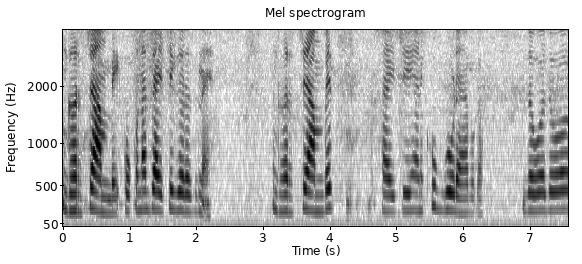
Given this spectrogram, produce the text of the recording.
घरचे आंबे. कोकणात जायची गरज नाही. घरचे आंबेच खायचे आणि खूप गोड आहे बघा. जवळजवळ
